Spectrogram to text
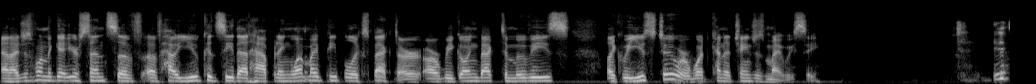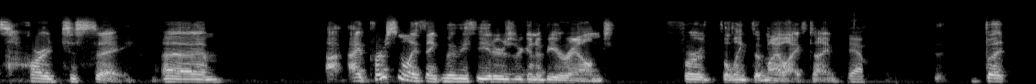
and I just want to get your sense of, of how you could see that happening. What might people expect? Are, are we going back to movies like we used to, or what kind of changes might we see? It's hard to say. Um, I, I personally think movie theaters are going to be around for the length of my lifetime. Yeah. But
